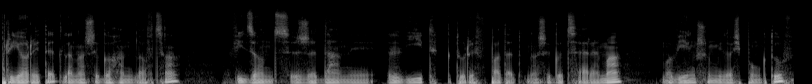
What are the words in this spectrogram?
priorytet dla naszego handlowca, widząc, że dany lead, który wpada do naszego CRM-a, ma większą ilość punktów,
